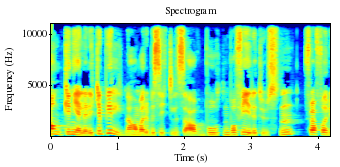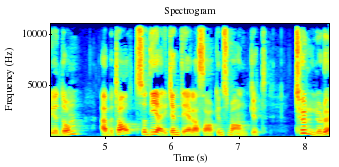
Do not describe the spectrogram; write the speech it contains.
Anken gjelder ikke bildene han var i besittelse av. Boten på 4000 fra forrige dom er betalt, så de er ikke en del av saken som er anket. Tuller du?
